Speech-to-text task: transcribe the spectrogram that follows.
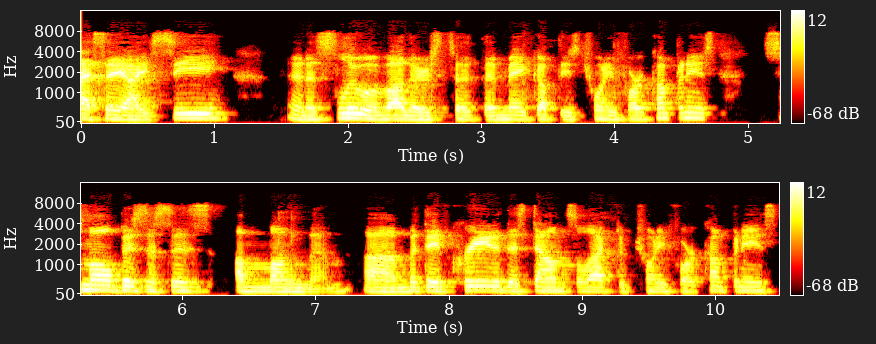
SAIC, and a slew of others to, that make up these 24 companies, small businesses among them. Um, but they've created this down select of 24 companies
